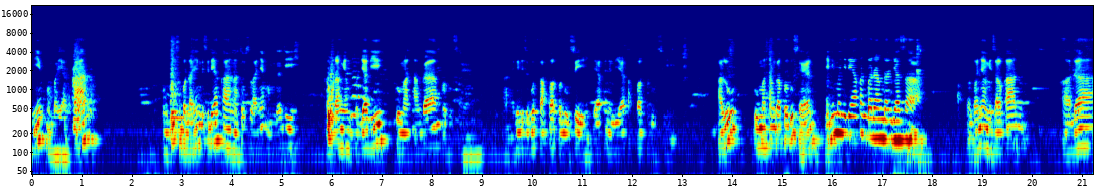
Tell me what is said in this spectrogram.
ini membayarkan untuk sumber daya yang disediakan atau istilahnya menggaji orang yang bekerja di rumah tangga produsen ini disebut faktor produksi ya penyedia faktor produksi. Lalu rumah tangga produsen ini menyediakan barang dan jasa. Contohnya misalkan ada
